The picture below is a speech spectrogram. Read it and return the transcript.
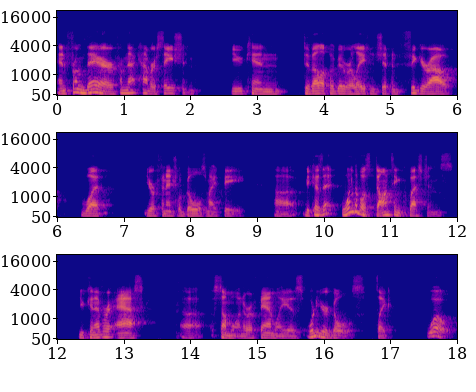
And from there, from that conversation, you can develop a good relationship and figure out what your financial goals might be. Uh, because that, one of the most daunting questions you can ever ask uh, someone or a family is, "What are your goals?" It's like, "Whoa,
